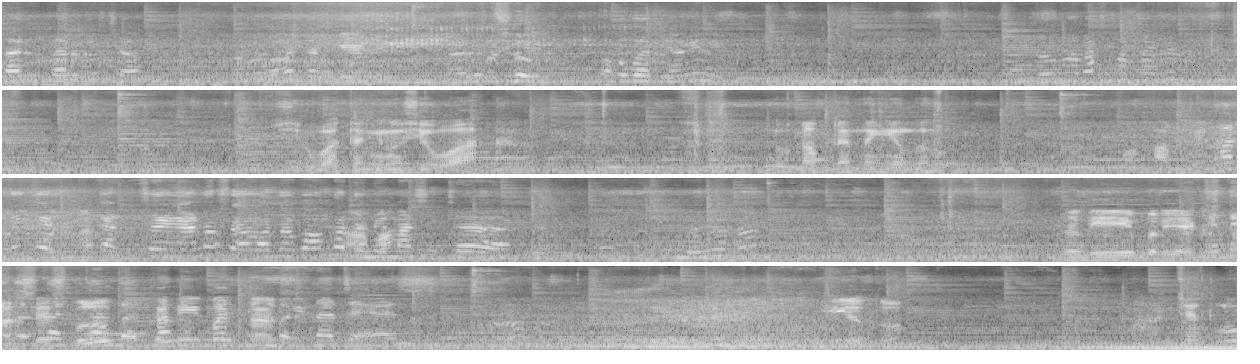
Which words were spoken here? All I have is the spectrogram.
baru baru hijau Bukan game. baru hijau aku baru yang ini belum apa pacarnya Siwa tengin lu siwa. Lu kapten tengin lu. nanti kan kan saya anu saya kata apa dari masih dah bener tuh Tadi beri akses kan belum? Kan di Bantan. Batak CS Iya tuh. Macet lu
